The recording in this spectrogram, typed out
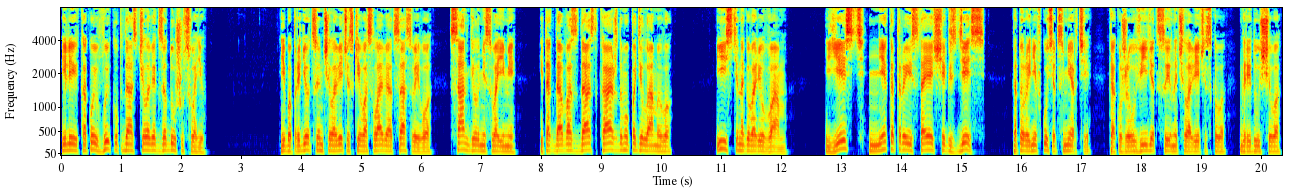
Или какой выкуп даст человек за душу свою? Ибо придет Сын Человеческий во славе Отца Своего, с ангелами Своими, и тогда воздаст каждому по делам его. Истинно говорю вам, есть некоторые из стоящих здесь, которые не вкусят смерти, как уже увидят Сына Человеческого, грядущего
